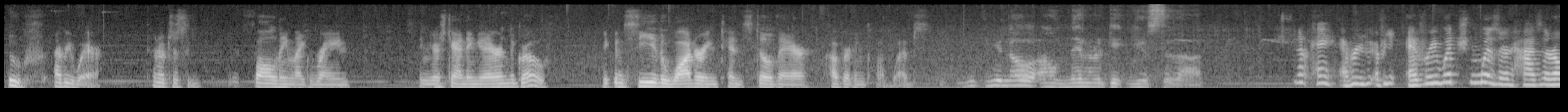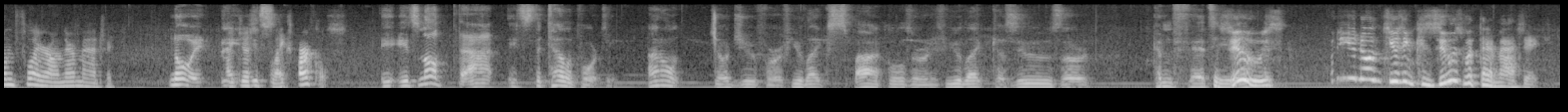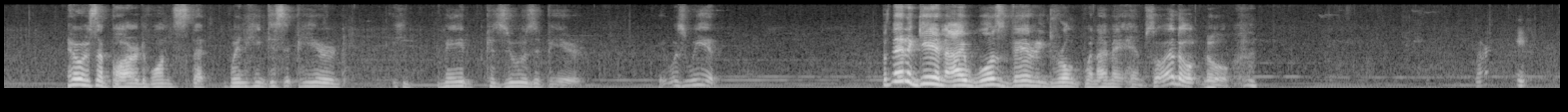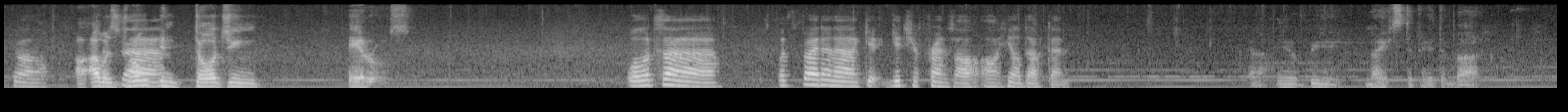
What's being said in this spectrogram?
oof everywhere, kind of just falling like rain. And you're standing there in the grove. You can see the watering tin still there, covered in cobwebs. You know, I'll never get used to that. No, hey, every every every witch and wizard has their own flair on their magic. No, it, I just it's, like sparkles. it- it's not that. It's the teleporting. I don't judge you for if you like sparkles or if you like kazoos or confetti. Kazoos? What do you know using kazoos with their magic? There was a bard once that when he disappeared, he made kazoos appear. It was weird. But then again, I was very drunk when I met him, so I don't know. Well, I, I was But, drunk uh, in dodging arrows. well, let's uh, let's go ahead and uh, get get your friends all all healed up then. Yeah, it would be nice to pay them back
